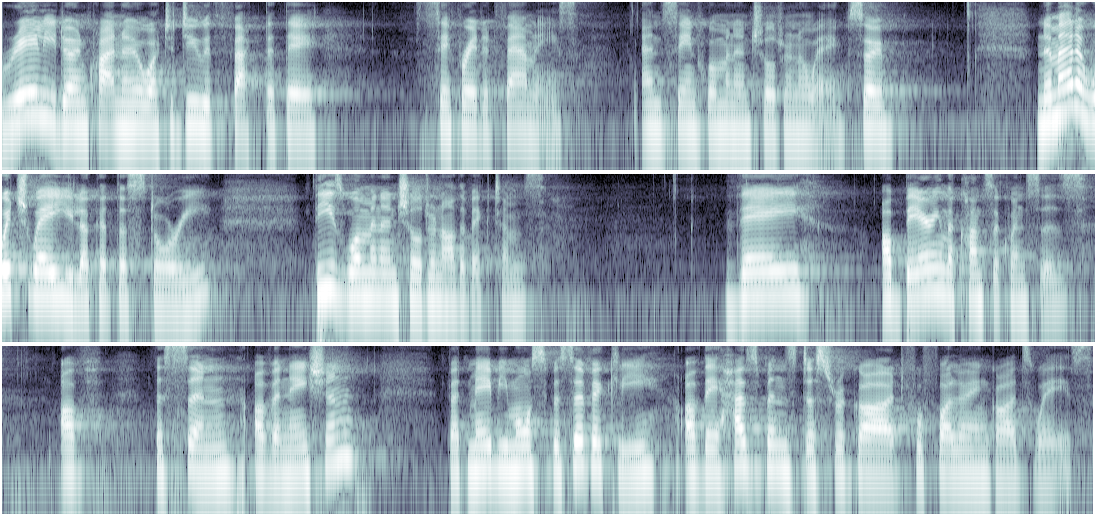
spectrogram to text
really don't quite know what to do with the fact that they separated families and sent women and children away. So, no matter which way you look at the story, these women and children are the victims. They are bearing the consequences of the sin of a nation, but maybe more specifically, of their husband's disregard for following God's ways.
